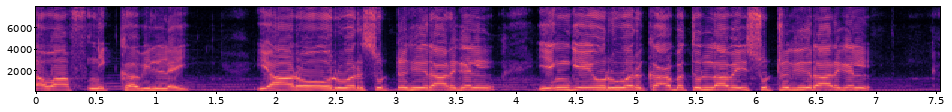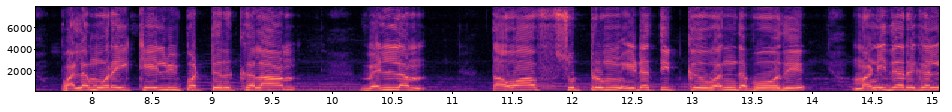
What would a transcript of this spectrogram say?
தவாஃப் நிற்கவில்லை. யாரோ ஒருவர் சுற்றுகிறார்கள் எங்கே ஒருவர் காபத்துல்லாவை சுற்றுகிறார்கள்? பலமுறை கேள்விப்பட்டிருக்கலாம். வெள்ளம் தவாஃப் சுற்றும் இடத்திற்கு வந்தபோது மனிதர்கள்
